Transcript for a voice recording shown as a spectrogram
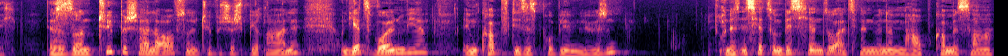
Uhr. Das ist so ein typischer Lauf, so eine typische Spirale. Und jetzt wollen wir im Kopf dieses Problem lösen. Und es ist jetzt so ein bisschen so, als wenn wir einem Hauptkommissar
